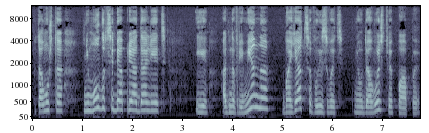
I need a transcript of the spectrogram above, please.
потому что не могут себя преодолеть и одновременно боятся вызвать неудовольствие папы.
